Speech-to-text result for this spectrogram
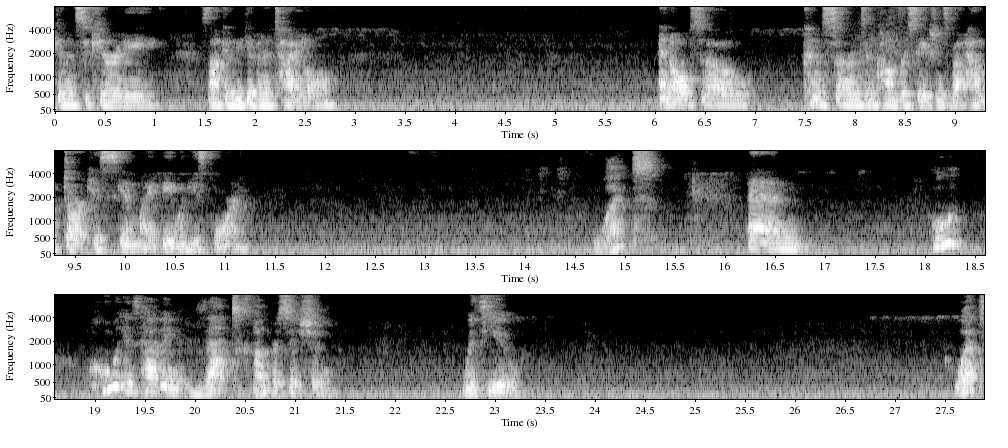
given security, he's not going to be given a title. And also, concerns and conversations about how dark his skin might be when he's born. What? And who who is having that conversation with you? What?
